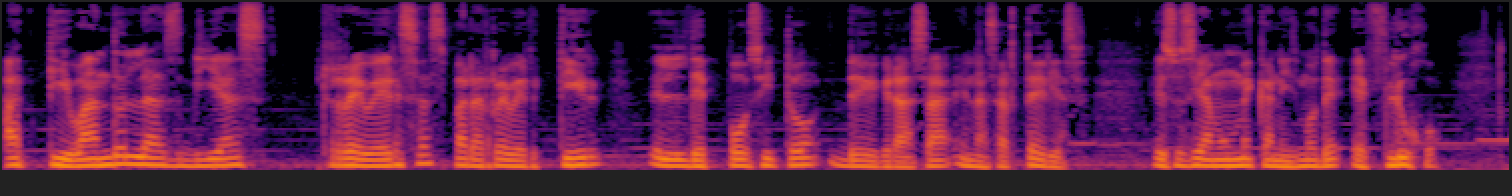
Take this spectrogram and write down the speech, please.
activando las vías reversas para revertir el depósito de grasa en las arterias. Eso se llama un mecanismo de eflujo. Es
